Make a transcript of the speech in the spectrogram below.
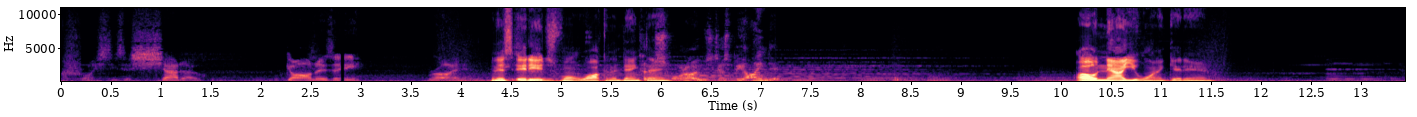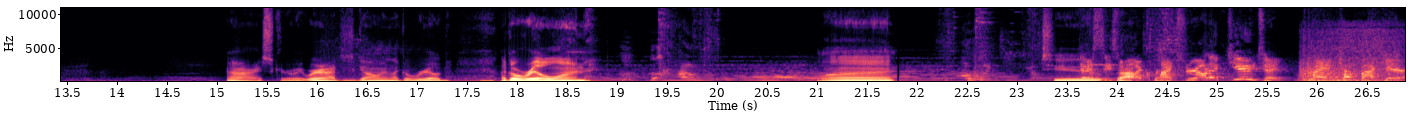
Christ, he's a shadow. Gone, is he? Right. And this idiot just won't walk in the dang thing. I was just behind it. Oh, now you want to get in. All right, screw it. We're not just going like a real, like a real one. One, two. This is ah, my crap. patriotic duty. Hey, come back here.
